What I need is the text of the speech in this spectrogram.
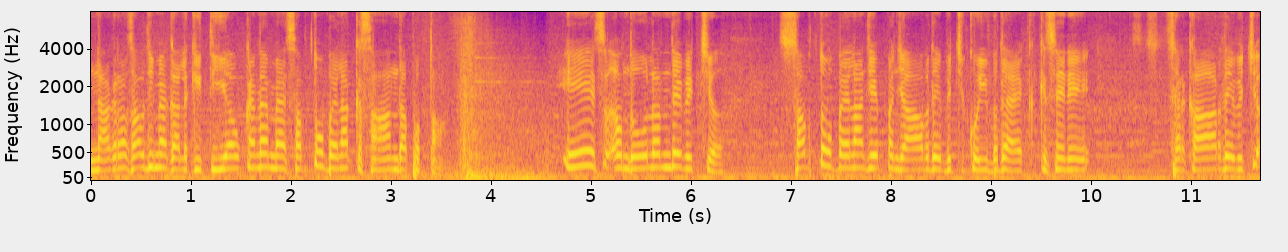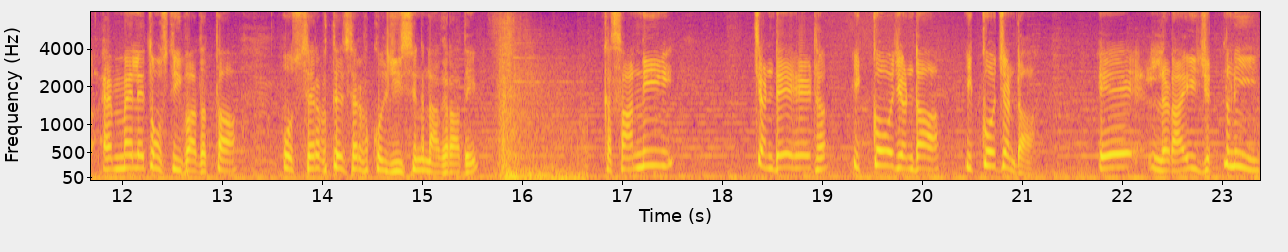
ਨਾਗਰਾ ਸਾਹਿਬ ਦੀ ਮੈਂ ਗੱਲ ਕੀਤੀ ਆ, ਉਹ ਕਹਿੰਦਾ ਮੈਂ ਸਭ ਤੋਂ ਪਹਿਲਾਂ ਕਿਸਾਨ ਦਾ ਪੁੱਤ ਹਾਂ। ਇਸ ਅੰਦੋਲਨ ਦੇ ਵਿੱਚ ਸਭ ਤੋਂ ਪਹਿਲਾਂ ਜੇ ਪੰਜਾਬ ਦੇ ਵਿੱਚ ਕੋਈ ਵਿਧਾਇਕ ਕਿਸੇ ਨੇ ਸਰਕਾਰ ਦੇ ਵਿੱਚ ਐਮਐਲਏ ਤੋਂ ਅਸਤੀਫਾ ਦਿੱਤਾ, ਉਹ ਸਿਰਫ ਤੇ ਸਿਰਫ ਕੁਲਜੀਤ ਸਿੰਘ ਨਾਗਰਾ ਦੇ। ਕਿਸਾਨੀ ਝੰਡੇ ਹੇਠ ਇੱਕੋ ਏਜੰਡਾ, ਇੱਕੋ ਝੰਡਾ। ਇਹ ਲੜਾਈ ਜਿੱਤਣੀ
